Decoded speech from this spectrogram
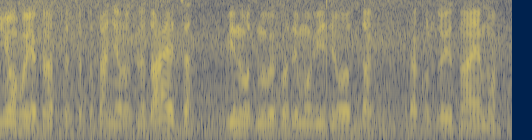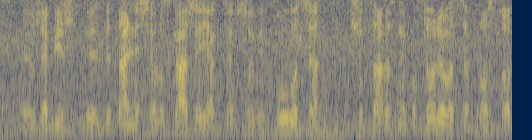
нього якраз це все питання розглядається. Він, от ми викладемо відео, так, також доєднаємо, е, вже більш е, детальніше розкаже, як це все відбулося, щоб зараз не повторюватися. Просто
